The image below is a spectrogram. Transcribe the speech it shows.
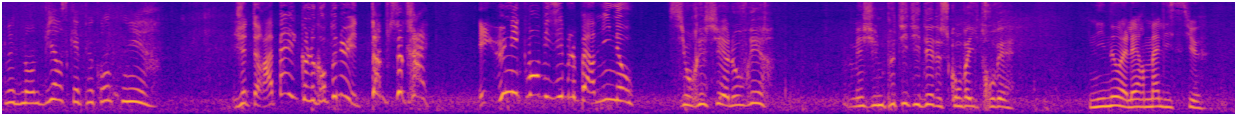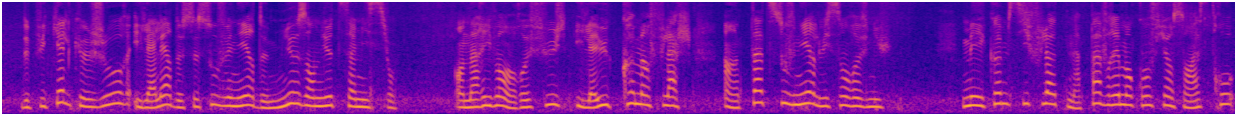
Je me demande bien ce qu'elle peut contenir. Je te rappelle que le contenu est top secret et uniquement visible par Nino. Si on réussit à l'ouvrir. Mais j'ai une petite idée de ce qu'on va y trouver. Nino a l'air malicieux. Depuis quelques jours, il a l'air de se souvenir de mieux en mieux de sa mission. En arrivant au refuge, il a eu comme un flash. Un tas de souvenirs lui sont revenus. Mais comme Sifflotte n'a pas vraiment confiance en Astro,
